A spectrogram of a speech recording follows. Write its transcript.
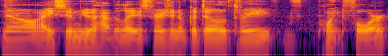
Now, I assume you have the latest version of Godot 3.4.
